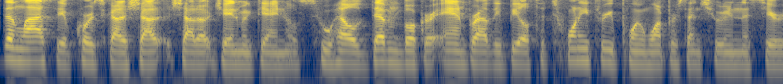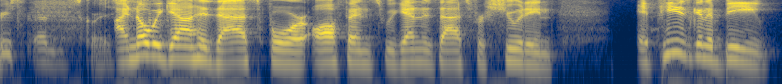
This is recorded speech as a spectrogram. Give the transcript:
Then lastly, of course, you got to shout, shout out Jaden McDaniels, who held Devin Booker and Bradley Beal to 23.1% shooting in this series. Goodness gracious. I know we get on his ass for offense, we get on his ass for shooting. If he's going to be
